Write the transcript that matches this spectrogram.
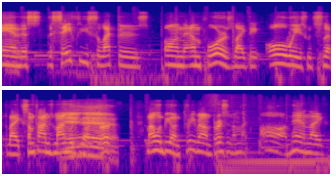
and yeah. this the safety selectors on the M4s, like they always would slip. Like sometimes mine would be on burst. mine would be on three round burst, and I'm like, oh man, like.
